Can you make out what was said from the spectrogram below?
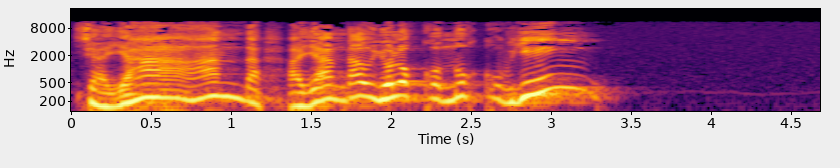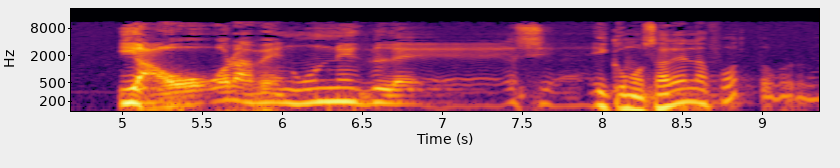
si allá anda, allá andado, yo lo conozco bien. Y ahora ven una iglesia. Y como sale en la foto, ¿verdad?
